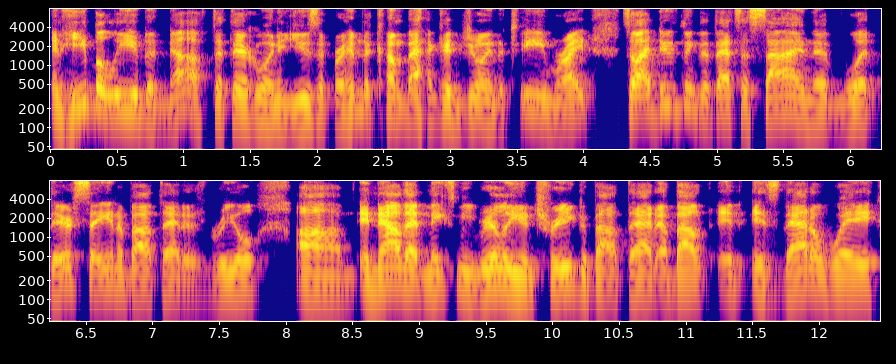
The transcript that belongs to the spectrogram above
and he believed enough that they're going going to use it for him to come back and join the team, right? So I do think that that's a sign that what they're saying about that is real. Um, and now that makes me really intrigued about that. About if, is that a way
